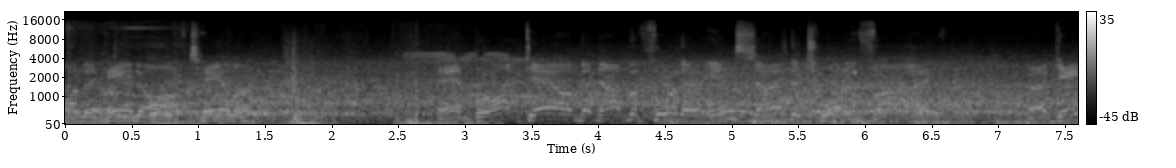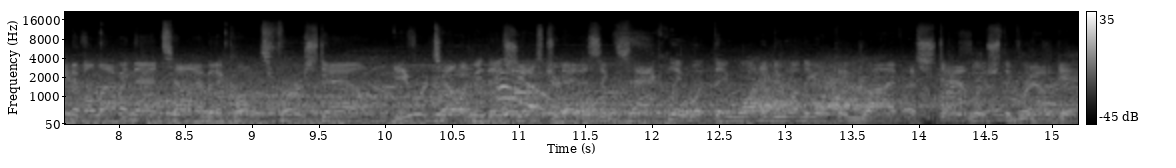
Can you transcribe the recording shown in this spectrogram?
On the handoff, Taylor. Brought down, but not before they're inside the 25. A gain of 11 that time, and a Colts first down. You were telling me this yesterday. That's exactly what they want to do on the opening drive, establish the ground game.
